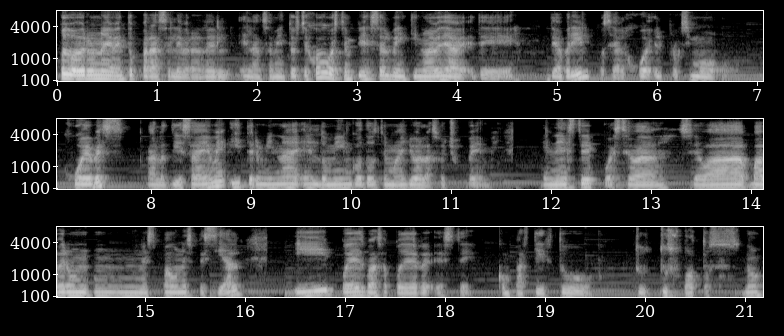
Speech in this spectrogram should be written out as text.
Pues va a haber un evento para celebrar el, lanzamiento de este juego. Este empieza el 29 de, de, abril, o sea, el, el, próximo jueves a las 10 a.m. y termina el domingo 2 de mayo a las 8 p.m. En este pues se va, se va, va a haber un, un spawn especial y pues vas a poder este, compartir tu, tus fotos, ¿no?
